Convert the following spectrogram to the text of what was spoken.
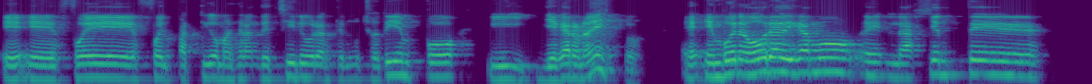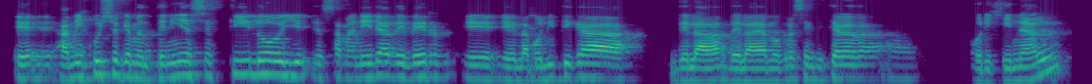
eh, fue, fue el partido más grande de Chile durante mucho tiempo y llegaron a esto. en buena hora, digamos, la gente, a mi juicio, que mantenía ese estilo y esa manera de ver la política de la, de la democracia cristiana original,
